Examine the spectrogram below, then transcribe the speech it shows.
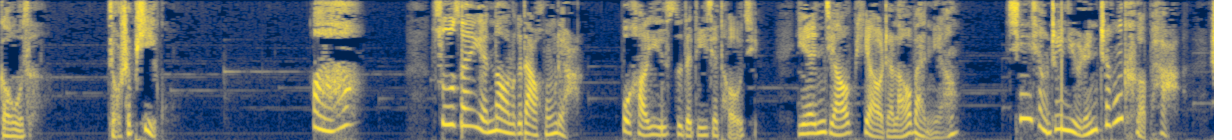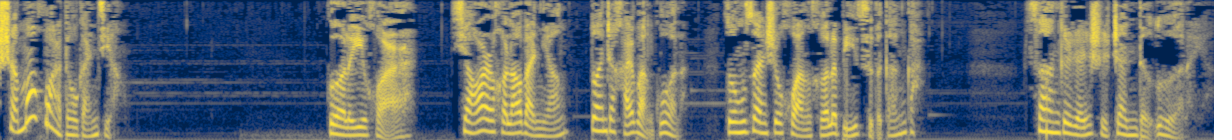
钩子，就是屁股。”啊！苏三也闹了个大红脸，不好意思的低下头去，眼角瞟着老板娘，心想：这女人真可怕，什么话都敢讲。过了一会儿，小二和老板娘端着海碗过来，总算是缓和了彼此的尴尬。三个人是真的饿了呀！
